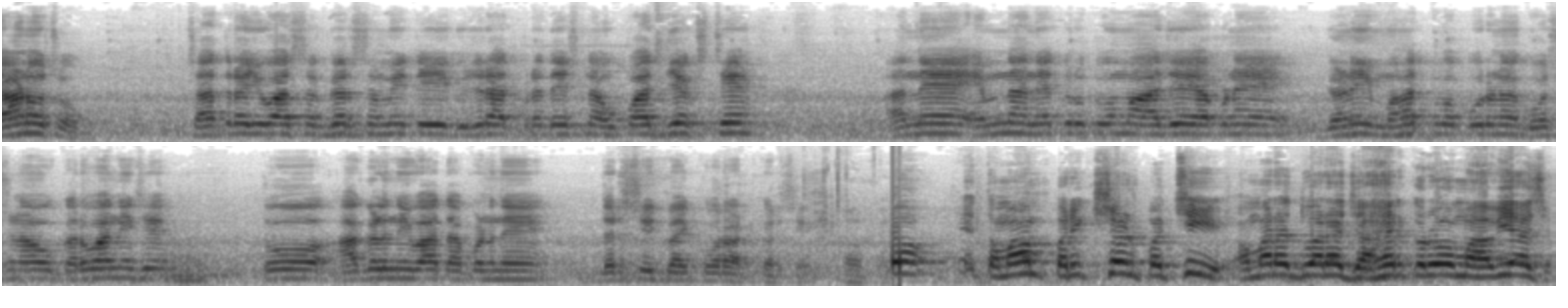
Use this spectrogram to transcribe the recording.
જાણો છો. છાત્ર યુવા સંઘર્ષ સમિતિ ગુજરાત પ્રદેશના ઉપાધ્યક્ષ છે. અને એમના નેતૃત્વમાં આજે આપણે ઘણી મહત્વપૂર્ણ ઘોષણાઓ કરવાની છે. તો આગળની વાત આપણને દર્શિતભાઈ કોરાટ કરશે. એ તમામ પરીક્ષણ પછી અમારા દ્વારા જાહેર કરવામાં આવ્યા છે.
